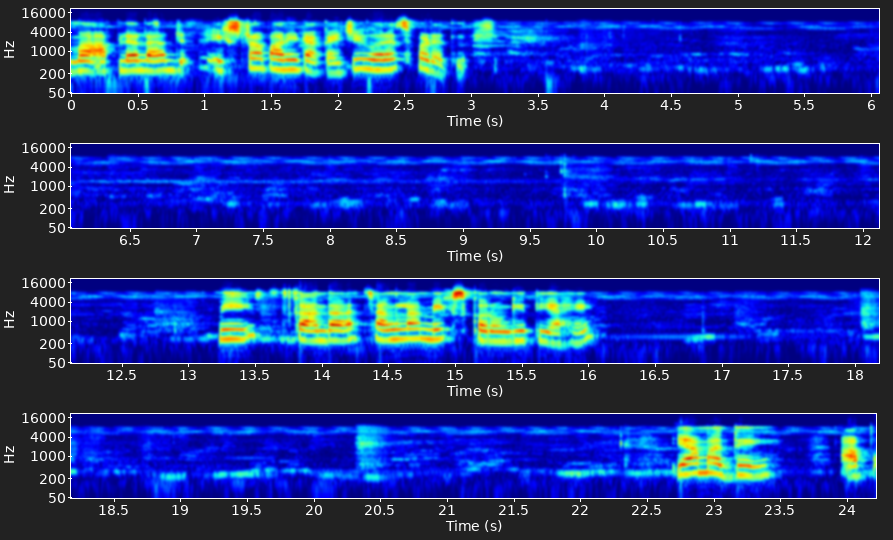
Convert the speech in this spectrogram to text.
मग आपल्याला एक्स्ट्रा पाणी टाकायची गरज पडत नाही. मी कांदा चांगला मिक्स करून घेते आहे. यामध्ये आप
